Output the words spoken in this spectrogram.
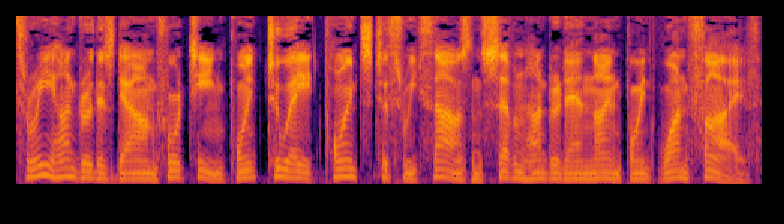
300 is down 14.28 points to 3,709.15.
